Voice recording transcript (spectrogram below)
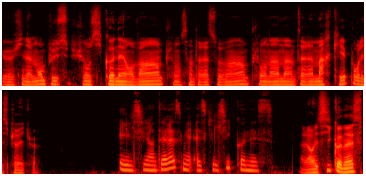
que finalement, plus, plus on s'y connaît en vin, plus on s'intéresse au vin, plus on a un intérêt marqué pour les spiritueux. Et ils s'y intéressent, mais est-ce qu'ils s'y connaissent? Alors ils s'y connaissent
